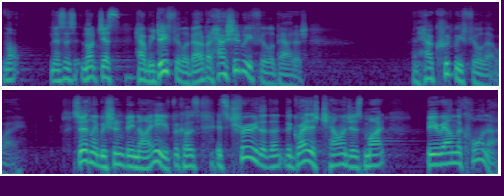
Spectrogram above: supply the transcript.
Not, necess- not just how we do feel about it, but how should we feel about it? And how could we feel that way? Certainly, we shouldn't be naive because it's true that the, the greatest challenges might be around the corner.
